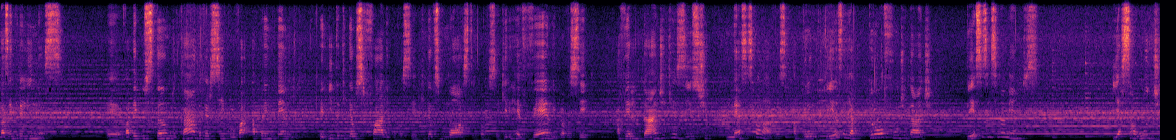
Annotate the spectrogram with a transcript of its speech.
nas entrelinhas, é, vá degustando cada versículo, vá aprendendo. Permita que Deus fale com você, que Deus mostre para você, que Ele revele para você a verdade que existe nessas palavras, a grandeza e a profundidade desses ensinamentos e a saúde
